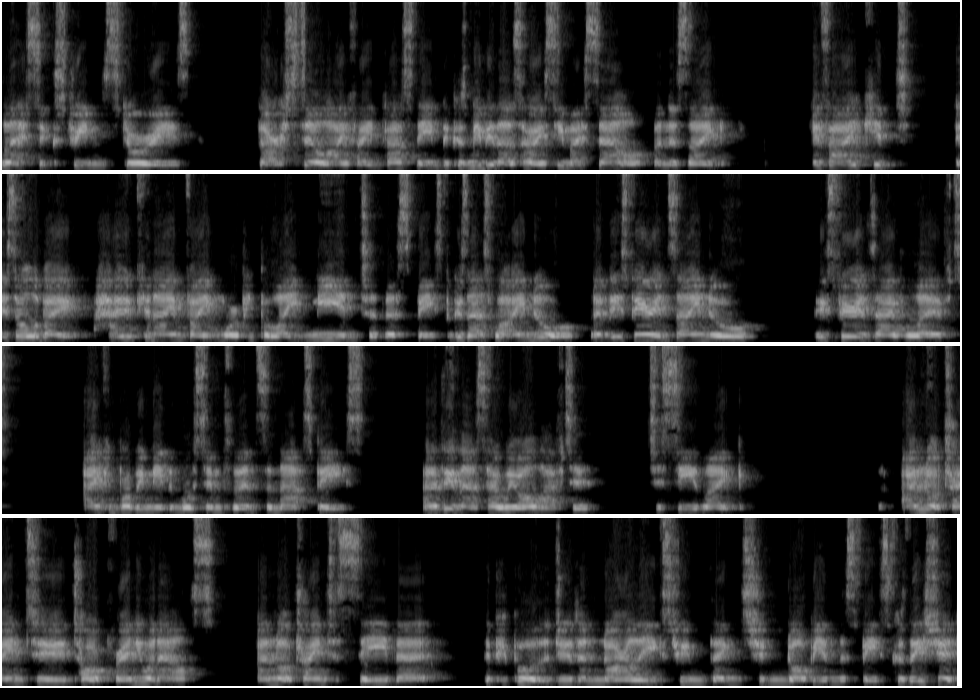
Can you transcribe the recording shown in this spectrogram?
less extreme stories that are still I find fascinating because maybe that's how I see myself. And it's like, if I could it's all about how can I invite more people like me into this space because that's what I know. Like the experience I know, the experience I've lived, I can probably make the most influence in that space. And I think that's how we all have to to see. Like, I'm not trying to talk for anyone else. I'm not trying to say that the people that do the gnarly extreme things should not be in the space because they should.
